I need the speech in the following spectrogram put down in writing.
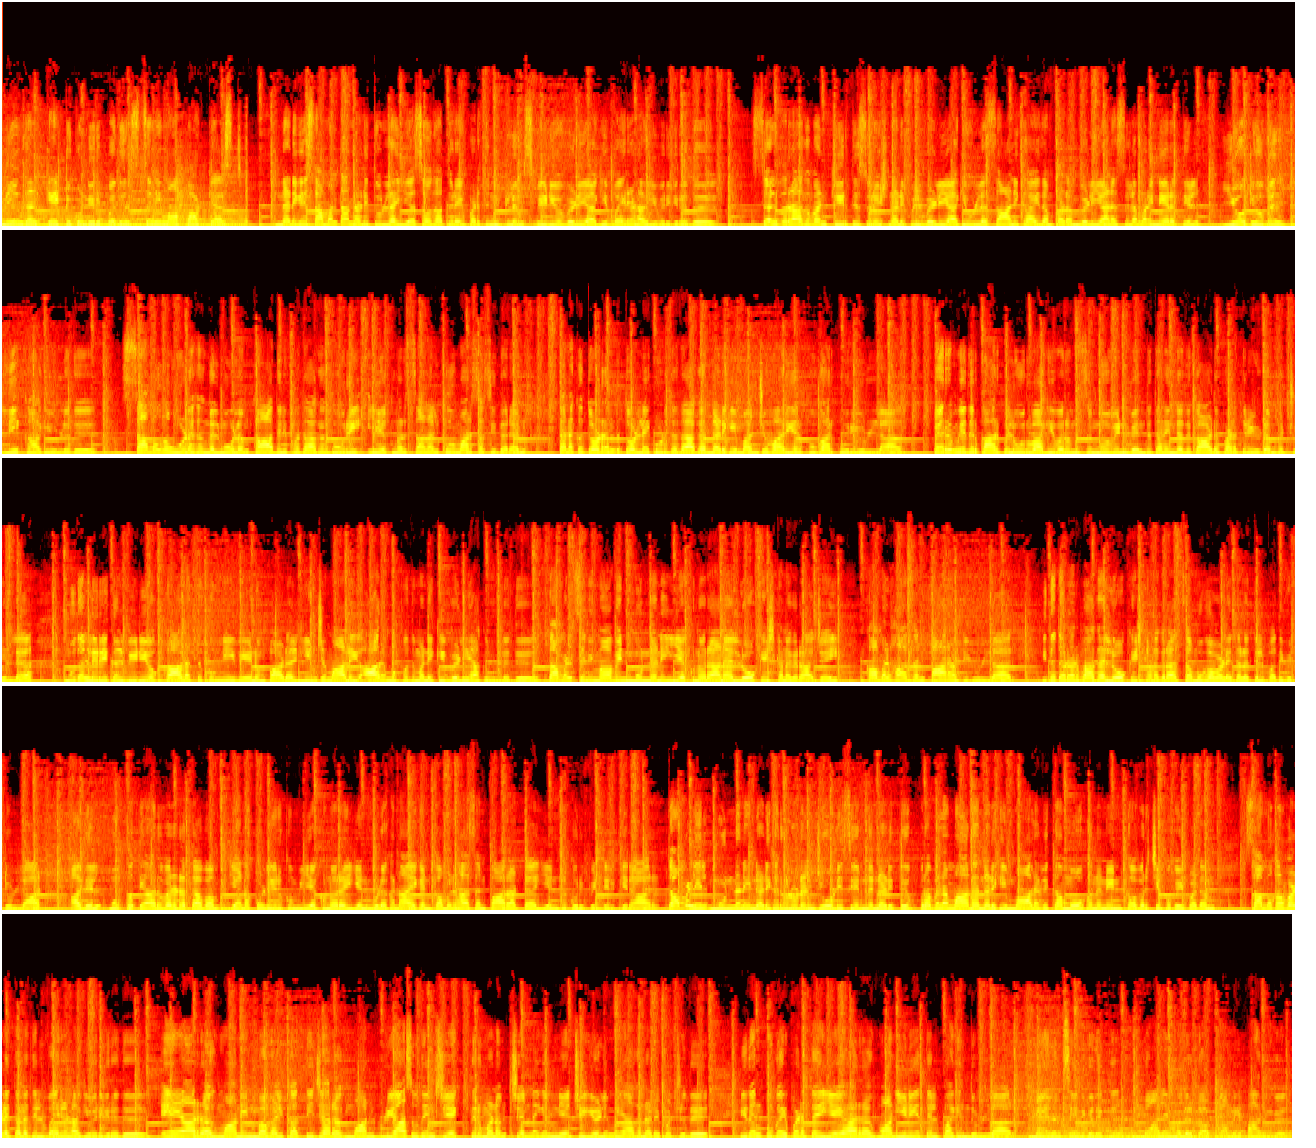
நீங்கள் கேட்டுக்கொண்டிருப்பது cinema podcast. நடிகை சமந்தா நடித்துள்ள யசோதா திரைப்படத்தின் கிளிம்ஸ் வீடியோ வெளியாகி வைரலாகி வருகிறது. செல்வராகவன் கீர்த்தி சுரேஷ் நடிப்பில் வெளியாகியுள்ள சாணிகாயுதம் படம் வெளியான சில மணி நேரத்தில் யூடியூபில் லீக் ஆகியுள்ளது. சமூக ஊடகங்கள் மூலம் காதலிப்பதாக கூறி இயக்குனர் சனல்குமார் சசிதரன் தனக்கு தொடர்ந்து தொல்லை கொடுத்ததாக நடிகை மஞ்சு வாரியர் புகார் கூறியுள்ளார். பெரும் எதிர்பார்ப்பில் உருவாகி வரும் சிம்புவின் வெந்து தணிந்தது காடு படத்தில் இடம்பெற்றுள்ள முதல் லிரிக்கல் வீடியோ காலத்துக்கும் நீ வேணும் பாடல் இன்று மாலை ஆறு முப்பது மணிக்கு வெளியாக உள்ளது. தமிழ் சினிமாவின் முன்னணி இயக்குநரான லோகேஷ் கனகராஜை கமல்ஹாசன் பாராட்டியுள்ளார். இது தொடர்பாக லோகேஷ் கனகராஜ் சமூக வலைதளத்தில் பதிவிட்டுள்ளார். அதில் முப்பத்தி ஆறு வருட தவம் எனக்குள் இருக்கும் இயக்குநரை என் உலக நாயகன் கமல்ஹாசன் பாராட்ட என்று குறிப்பிட்டிருக்கிறார். தமிழில் முன்னணி நடிகர்களுடன் ஜோடி சேர்ந்து நடித்து பிரபலமாக பிரபலமான நடிகை மாளவிகா மோகனனின் கவர்ச்சி புகைப்படம் சமூக வலைதளத்தில் வைரலாகி வருகிறது. ஏ ஆர் ரஹ்மானின் மகள் கத்திஜா ரஹ்மான் ரியாசுதீன் ஷேக் திருமணம் சென்னையில் நேற்று எளிமையாக நடைபெற்றது. இதன் புகைப்படத்தை ஏ ஆர் ரஹ்மான் இணையத்தில் பகிர்ந்துள்ளார். மேலும் செய்திகளுக்கு மாலைமலர் டாட் காமை பாருங்கள்.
